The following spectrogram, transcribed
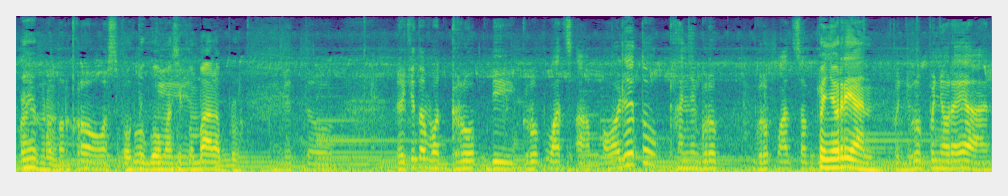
main Iya, bro. motor cross Waktu gua bukit. masih pembalap, Bro. gitu dan kita buat grup di grup WhatsApp awalnya itu hanya grup grup WhatsApp gitu, Penyorean. penyuruh penyorean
